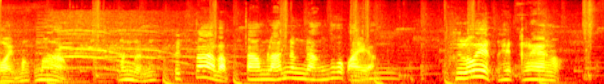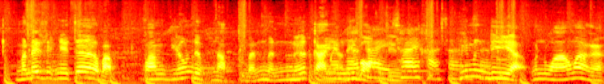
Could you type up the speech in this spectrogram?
ร่อยมากๆ มันเหมือนพิซซ่าแบบตามร้านดังๆทั่วไปอะ คือแล้วเห็ดเห็ดแครงอะ มันได้ซิกเนเจอร์แบบ ความเคี้ยวหนึบหนับเหมือนเหมือนเนื้อไก่เหมืออนย่างเนื้อที่บอกไก่จริงใช่ค่ะใช่นี่มันใช่ดีอะมันว้าวมากเลย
